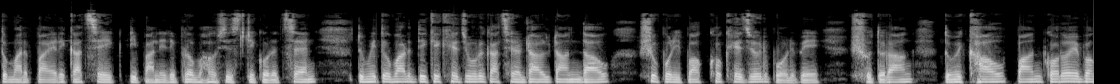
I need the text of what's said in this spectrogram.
তোমার পায়ের কাছে একটি পানির প্রবাহ সৃষ্টি করেছেন। তুমি তোমার দিকে খেজুর গাছের ডাল টান দাও সুপরিপক্ষ খেজুর পড়বে। সুতরাং তুমি খাও, পান করো এবং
